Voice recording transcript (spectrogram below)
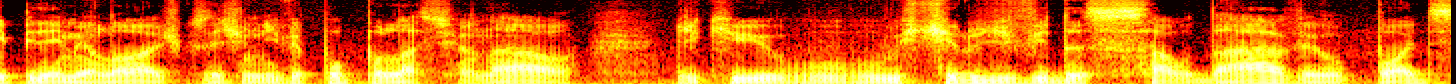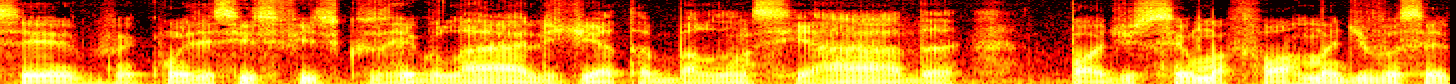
epidemiológico, ou seja, nível populacional, de que o, o, estilo de vida saudável pode ser com exercícios físicos regulares, dieta balanceada, pode ser uma forma de você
